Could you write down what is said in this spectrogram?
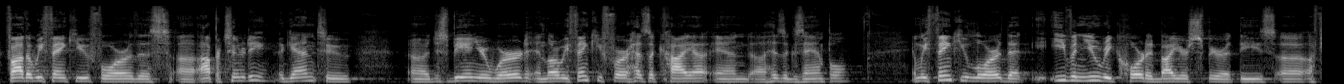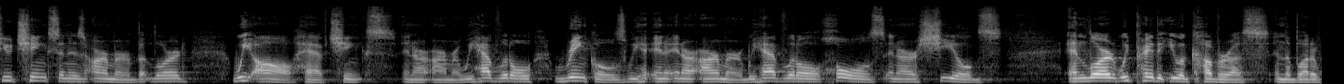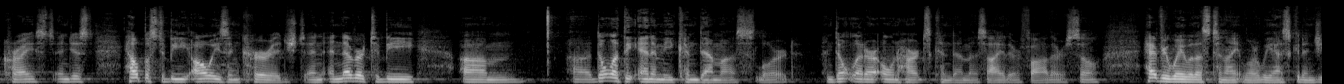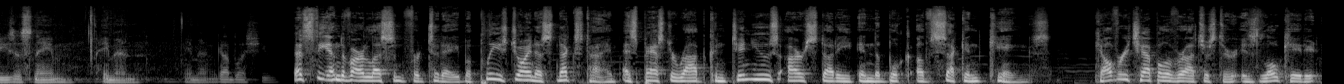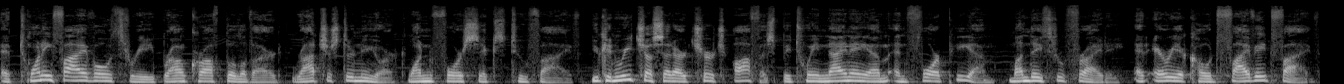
Father, we thank you for this uh, opportunity again to uh, just be in your word. And Lord, we thank you for Hezekiah and uh, his example. And we thank you, Lord, that even you recorded by your Spirit these uh, a few chinks in his armor. But Lord, we all have chinks in our armor. We have little wrinkles we, in, in our armor. We have little holes in our shields. And Lord, we pray that you would cover us in the blood of Christ and just help us to be always encouraged and, and never to be, um, uh, don't let the enemy condemn us, Lord. And don't let our own hearts condemn us either, Father. So have your way with us tonight, Lord. We ask it in Jesus' name. Amen. Amen. God bless you. That's the end of our lesson for today, but please join us next time as Pastor Rob continues our study in the book of Second Kings. Calvary Chapel of Rochester is located at 2503 Browncroft Boulevard, Rochester, New York, 14625. You can reach us at our church office between 9 a.m. and 4 p.m., Monday through Friday, at area code 585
